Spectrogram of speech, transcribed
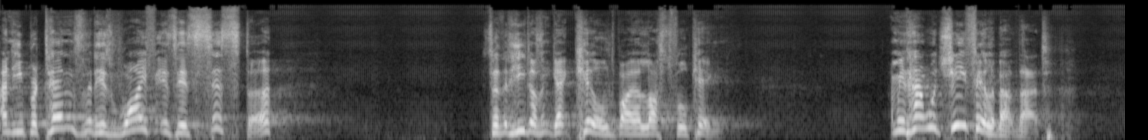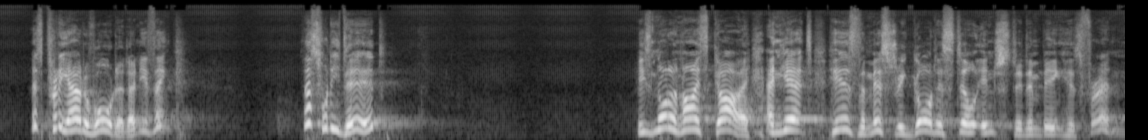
and he pretends that his wife is his sister so that he doesn't get killed by a lustful king. I mean, how would she feel about that? That's pretty out of order, don't you think? That's what he did. He's not a nice guy, and yet, here's the mystery God is still interested in being his friend.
